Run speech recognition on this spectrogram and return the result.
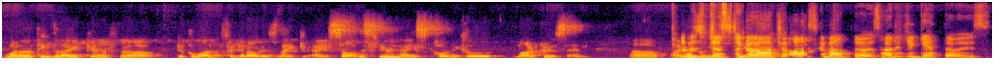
one of the things that I kind of uh, took a while to figure out is like I saw this really nice conical markers, and uh, I, I was just about to ask about those. How did you get those?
